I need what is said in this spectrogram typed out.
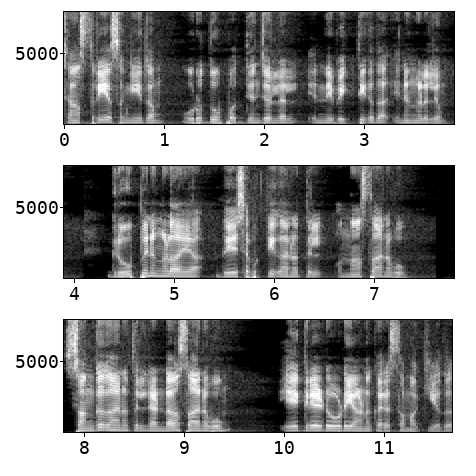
ശാസ്ത്രീയ സംഗീതം ഉറുദു പദ്യം ചൊല്ലൽ എന്നീ വ്യക്തിഗത ഇനങ്ങളിലും ഗ്രൂപ്പ് ഇനങ്ങളായ ദേശഭക്തി ഗാനത്തിൽ ഒന്നാം സ്ഥാനവും സംഘഗാനത്തിൽ രണ്ടാം സ്ഥാനവും എ ഗ്രേഡോടെയാണ് കരസ്ഥമാക്കിയത്.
